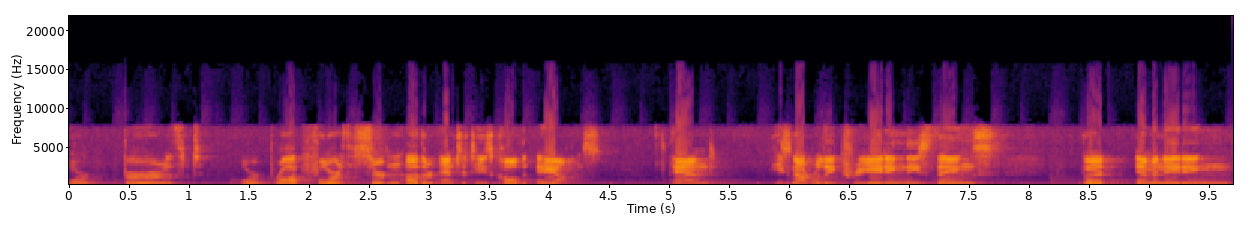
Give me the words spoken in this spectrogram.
or birthed or brought forth certain other entities called aeons. And he's not really creating these things, but emanating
